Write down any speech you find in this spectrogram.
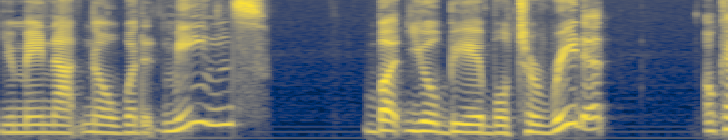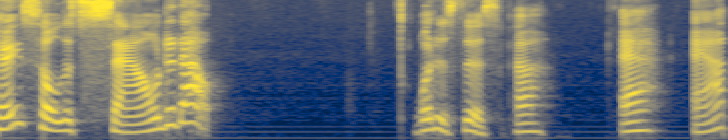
You may not know what it means, but you'll be able to read it. Okay, so let's sound it out. What is this? A, a, at,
